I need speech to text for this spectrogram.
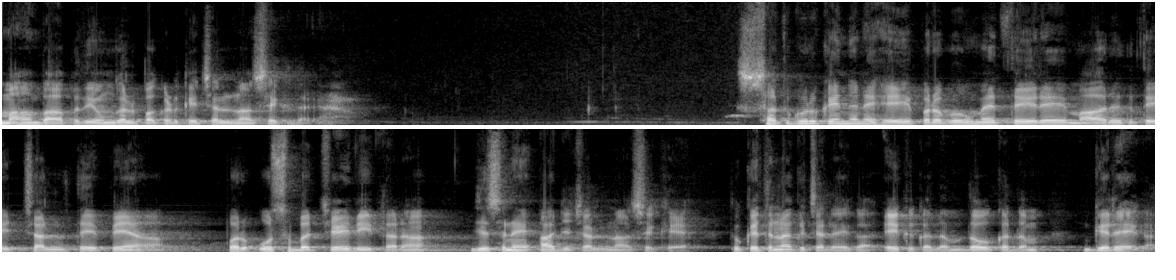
ਮਾਂ-ਬਾਪ ਦੀ ਉਂਗਲ ਪਕੜ ਕੇ ਚੱਲਣਾ ਸਿੱਖਦਾ ਹੈ। ਸਤਿਗੁਰੂ ਕਹਿੰਦੇ ਨੇ हे ਪ੍ਰਭੂ, ਮੈਂ ਤੇਰੇ ਮਾਰਗ ਤੇ ਚੱਲ ਤੇ ਪਿਆ, ਪਰ ਉਸ ਬੱਚੇ ਦੀ ਤਰ੍ਹਾਂ ਜਿਸ ਨੇ ਅੱਜ ਚੱਲਣਾ ਸਿੱਖਿਆ, ਤੂੰ ਕਿਤਨਾ ਕੁ ਚਲੇਗਾ? ਇੱਕ ਕਦਮ, ਦੋ ਕਦਮ ਗਿਰੇਗਾ।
